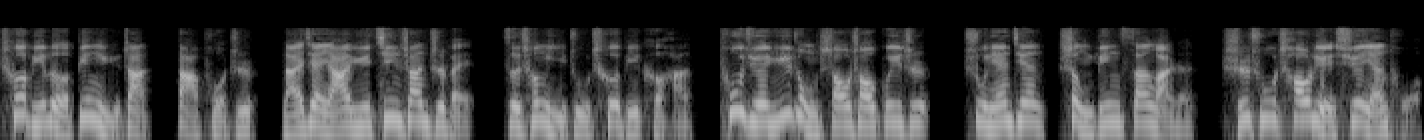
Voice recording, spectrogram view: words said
车鼻勒兵与战，大破之，乃见牙于金山之北，自称以助车鼻可汗。突厥余众稍稍归之，数年间胜兵三万人，时出超略薛延陀。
